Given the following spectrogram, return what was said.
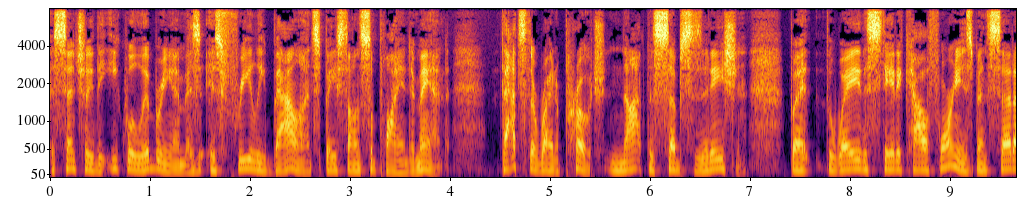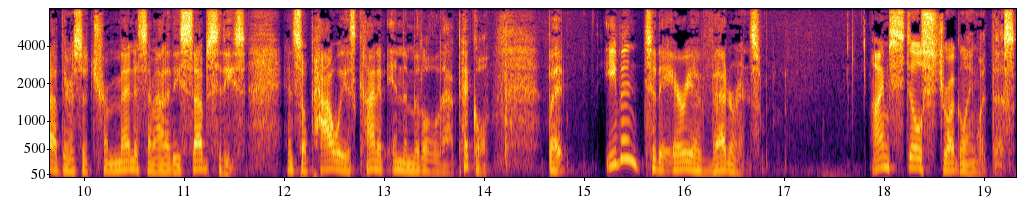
essentially the equilibrium is, is freely balanced based on supply and demand. That's the right approach, not the subsidization. But the way the state of California has been set up, there's a tremendous amount of these subsidies. And so Poway is kind of in the middle of that pickle. But even to the area of veterans, I'm still struggling with this.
